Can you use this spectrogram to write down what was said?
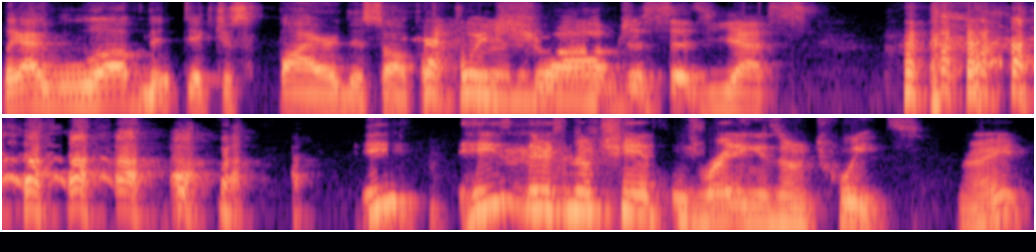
Like I love that Dick just fired this off. on Howie Twitter in the Schwab just says yes. He he's there's no chance he's writing his own tweets, right?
